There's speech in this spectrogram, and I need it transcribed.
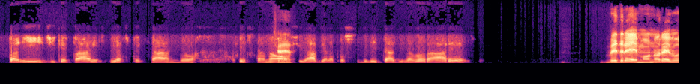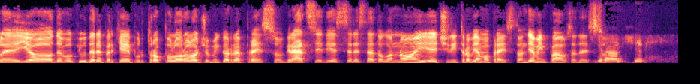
Parigi che pare stia aspettando che stanotte certo. abbia la possibilità di lavorare. Vedremo, onorevole. Io devo chiudere perché purtroppo l'orologio mi corre appresso. Grazie di essere stato con noi e ci ritroviamo presto. Andiamo in pausa adesso. Grazie,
